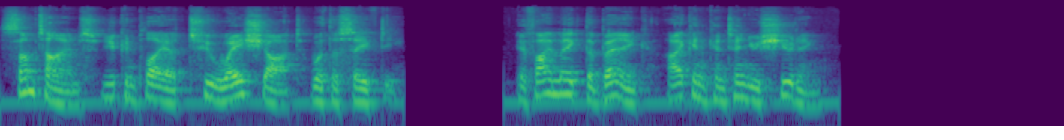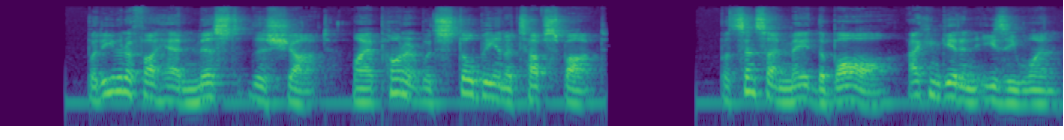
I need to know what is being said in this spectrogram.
Sometimes you can play a two-way shot with a safety. If I make the bank, I can continue shooting. But even if I had missed this shot, my opponent would still be in a tough spot. But since I made the ball, I can get an easy win.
